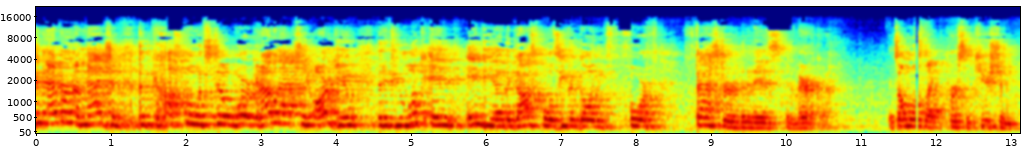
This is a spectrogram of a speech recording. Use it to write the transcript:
Could ever imagine, the gospel would still work. And I would actually argue that if you look in India, the gospel is even going forth faster than it is in America. It's almost like persecution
